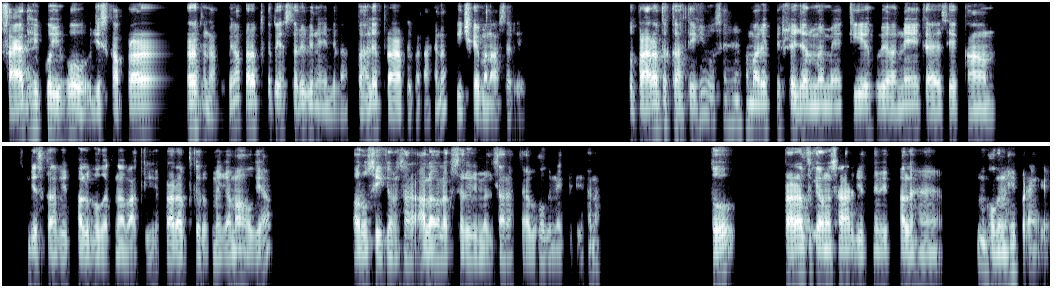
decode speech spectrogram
शायद ही कोई हो जिसका प्रारब्ध ना हो। बिना प्रारब्ध के तो यह शरीर भी नहीं मिला। पहले प्रारब्ध बना, है ना? पीछे बना शरीर। तो प्रारब्ध कहते ही उसे हैं। हमारे पिछले जन्म में किए हुए अनेक ऐसे काम जिसका भी फल भुगतना बाकी है, प्रारब्ध के रूप में जमा हो गया और उसी के अनुसार अलग अलग शरीर मिलता रहता है भोगने के लिए, है ना? तो प्रारब्ध के अनुसार जितने भी फल हैं, भोगने ही पड़ेंगे।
